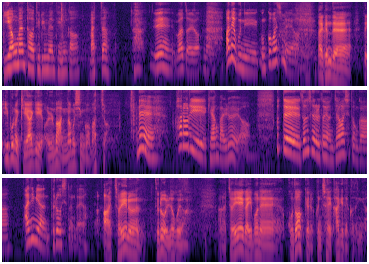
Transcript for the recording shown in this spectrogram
2억만 더 드리면 되는 거 맞죠? 네, 맞아요. 아내분이 꼼꼼하시네요. 아니 근데 그 이분은 계약이 얼마 안 남으신 거 맞죠? 네, 8월이 계약 만료예요. 그때 전세를 더 연장하시던가 아니면 들어오시던가요. 아 저희는 들어오려고요. 아, 저희 애가 이번에 고등학교를 근처에 가게 됐거든요.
